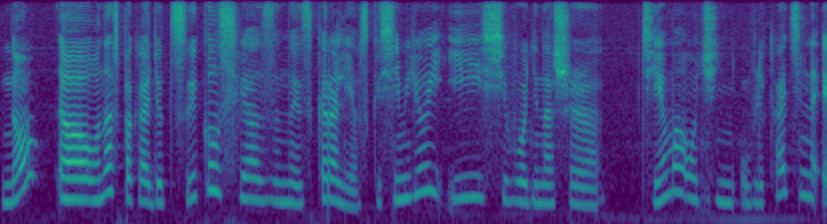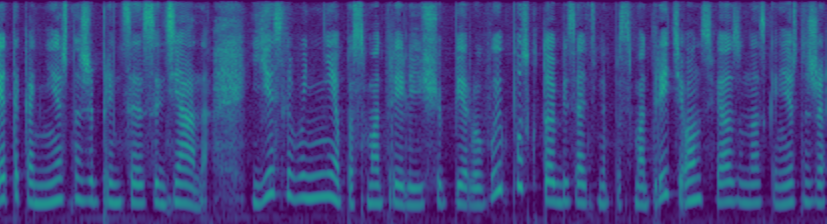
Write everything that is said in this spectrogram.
Но Uh, у нас пока идет цикл, связанный с королевской семьей, и сегодня наша тема очень увлекательная. Это, конечно же, принцесса Диана. Если вы не посмотрели еще первый выпуск, то обязательно посмотрите. Он связан у нас, конечно же,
